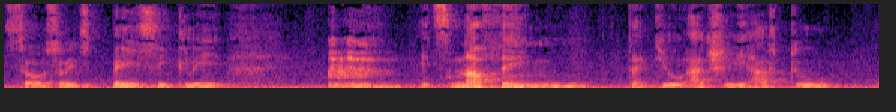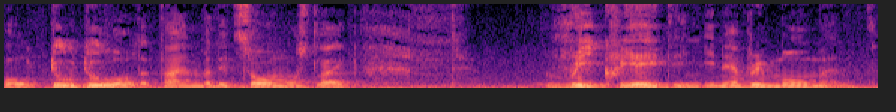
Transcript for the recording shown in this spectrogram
So so it's basically it's nothing that you actually have to all do do all the time, but it's almost like recreating in every moment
